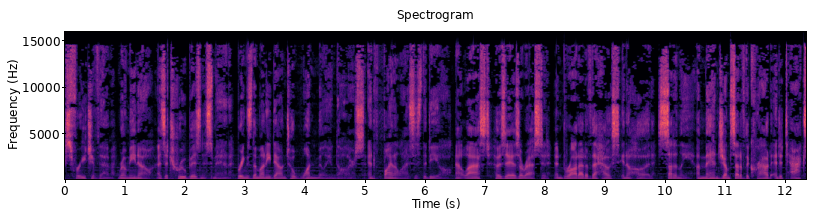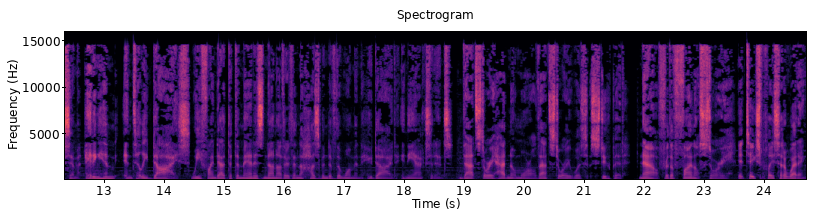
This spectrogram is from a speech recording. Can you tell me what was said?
for each of them. Romino, as a true businessman, brings the money down to $1 million and finalizes the deal. At last, Jose is arrested and brought out of the house in a hood. Suddenly, a man jumps out of the crowd and attacks him, hitting him until he dies. We find out that the man is none other than the husband of the woman who died in the accident. That story had no moral, that story was stupid. Now, for the final story. It takes place at a wedding.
